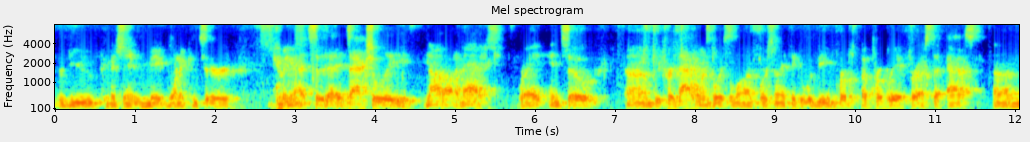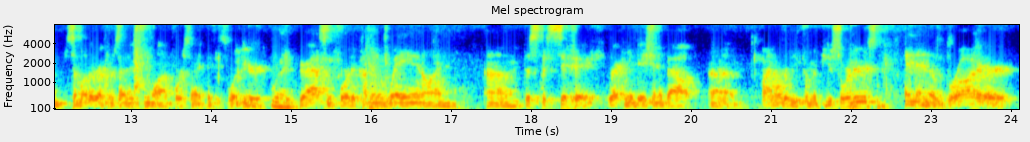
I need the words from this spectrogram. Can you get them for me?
Review Commission, may want to consider doing that so that it's actually not automatic, right? And so um, we've heard that one voice of law enforcement. I think it would be appropriate for us to ask um, some other representatives from law enforcement. I think is what you're Right. you're asking for to come in and weigh in on um, the specific recommendation about um, final relief from abuse orders, and then the broader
